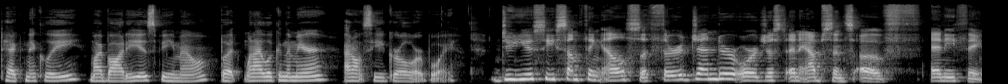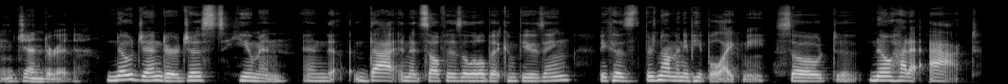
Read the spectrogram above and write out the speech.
technically my body is female, but when I look in the mirror, I don't see a girl or a boy. Do you see something else, a third gender, or just an absence of anything gendered? No gender, just human. And that in itself is a little bit confusing because there's not many people like me. So to know how to act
